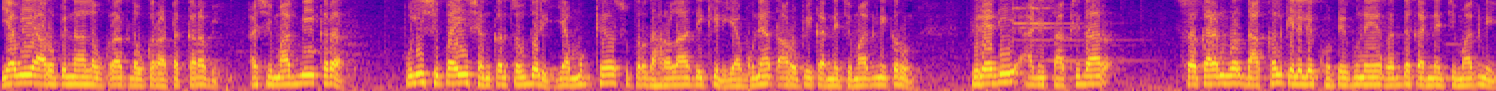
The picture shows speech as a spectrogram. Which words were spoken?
यावेळी आरोपींना लवकरात लवकर अटक करावी अशी मागणी करत पोलीस शिपाई शंकर चौधरी या मुख्य सूत्रधाराला देखील या गुन्ह्यात आरोपी करण्याची मागणी करून फिर्यादी आणि साक्षीदार सहकाऱ्यांवर दाखल केलेले खोटे गुन्हे रद्द करण्याची मागणी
